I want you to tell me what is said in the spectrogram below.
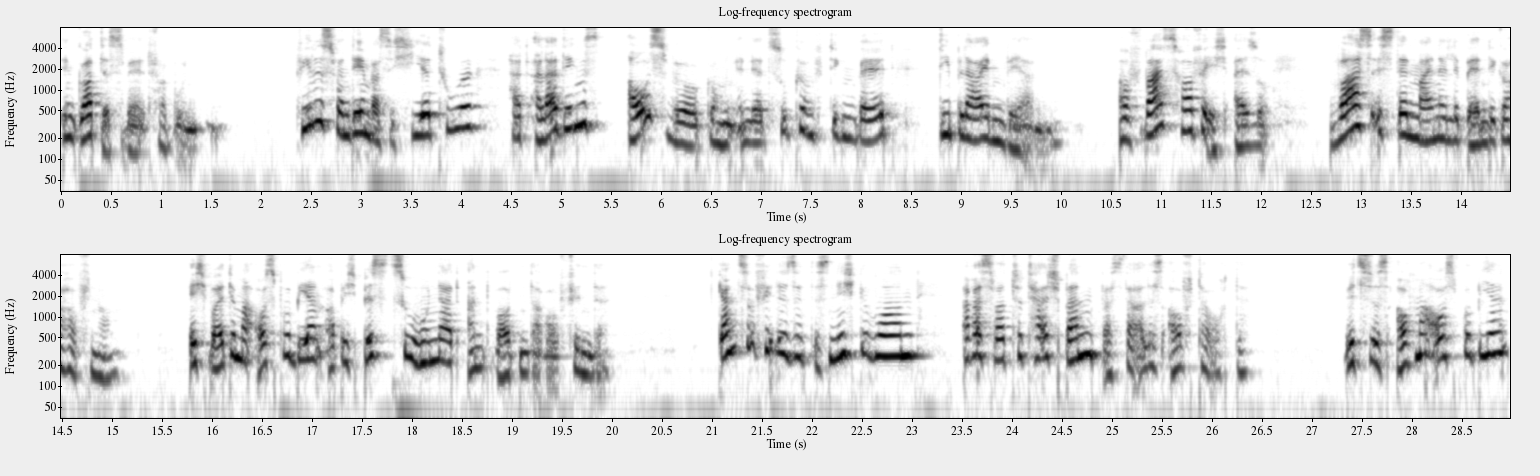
in Gottes Welt verbunden. Vieles von dem, was ich hier tue, hat allerdings Auswirkungen in der zukünftigen Welt, die bleiben werden. Auf was hoffe ich also? Was ist denn meine lebendige Hoffnung? Ich wollte mal ausprobieren, ob ich bis zu 100 Antworten darauf finde. Ganz so viele sind es nicht geworden, aber es war total spannend, was da alles auftauchte. Willst du es auch mal ausprobieren?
